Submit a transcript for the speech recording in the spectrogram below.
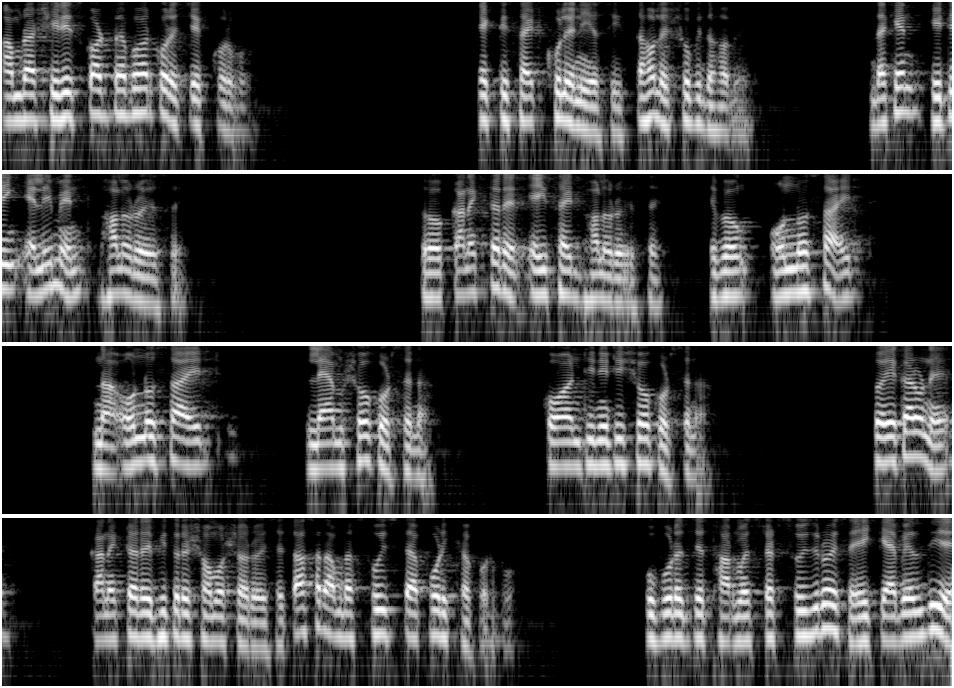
আমরা সিরিজ কট ব্যবহার করে চেক করব। একটি সাইড খুলে নিয়েছি, তাহলে সুবিধা হবে। দেখেন হিটিং এলিমেন্ট ভালো রয়েছে। তো কানেক্টারের এই সাইড ভালো রয়েছে এবং অন্য সাইড না, অন্য সাইড ল্যাম্প শো করছে না কোয়ান্টিনিটি শো করছে না। তো এ কারণে কানেক্টারের ভিতরে সমস্যা রয়েছে। তাছাড়া আমরা সুইচটা পরীক্ষা করব। উপরের যে থার্মোস্ট্যাট সুইচ রয়েছে, এই ক্যাবেল দিয়ে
